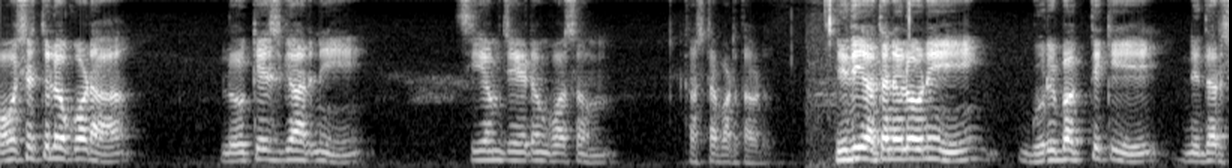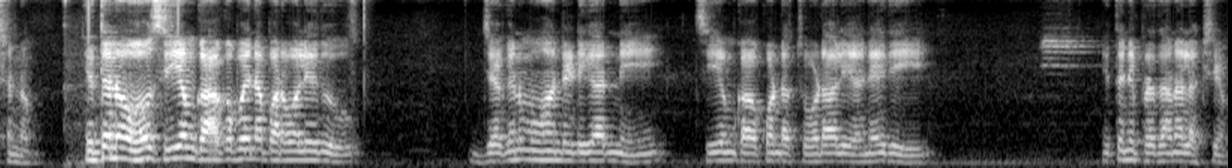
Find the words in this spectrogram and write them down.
భవిష్యత్తులో కూడా లోకేష్ గారిని సీఎం చేయడం కోసం కష్టపడతాడు. ఇది అతనిలోని గురిభక్తికి నిదర్శనం. ఇతను సీఎం కాకపోయినా పర్వాలేదు జగన్మోహన్ రెడ్డి గారిని సీఎం కాకుండా చూడాలి అనేది ఇతని ప్రధాన లక్ష్యం.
